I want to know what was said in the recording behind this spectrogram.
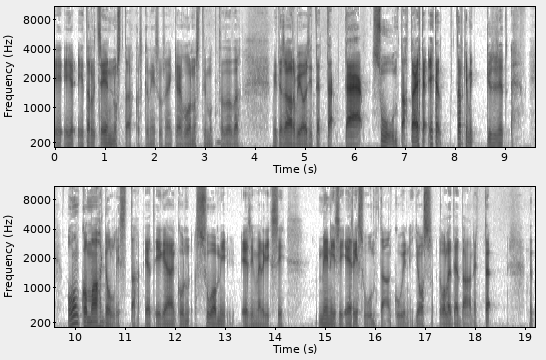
ei, ei, ei, tarvitse ennustaa, koska niin usein käy huonosti, mutta tota, miten sä arvioisit, että tämä suunta, tai ehkä, ehkä tarkemmin kysyisin, että onko mahdollista, että ikään kuin Suomi esimerkiksi menisi eri suuntaan kuin jos oletetaan, että nyt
